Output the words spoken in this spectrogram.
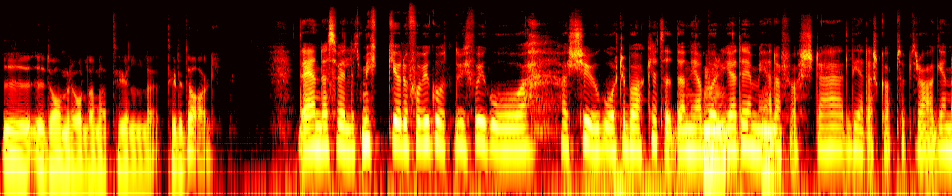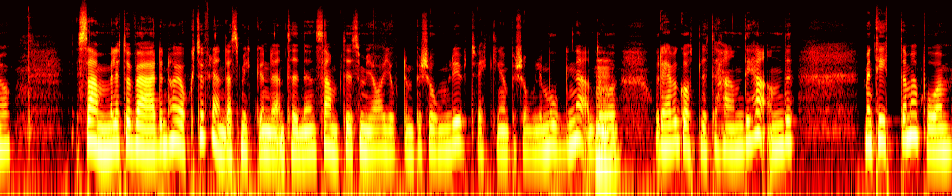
i, i de rollerna till, till idag? Det ändras väldigt mycket och då får vi gå, vi får ju gå 20 år tillbaka i tiden. Jag mm. började med mm. de första ledarskapsuppdragen. Och samhället och världen har ju också förändrats mycket under den tiden samtidigt som jag har gjort en personlig utveckling och personlig mognad. Mm. Och, och det har väl gått lite hand i hand. Men tittar man på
